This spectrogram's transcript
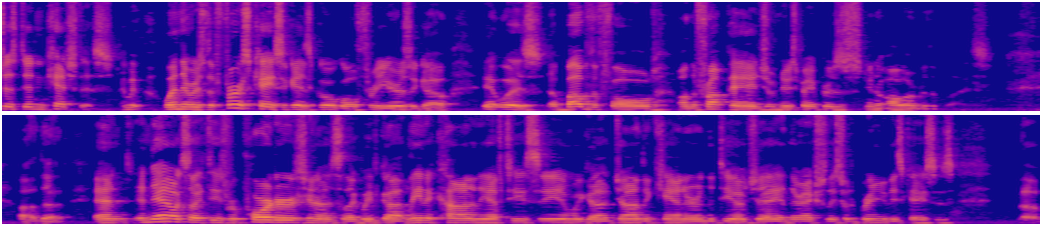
just didn't catch this. I mean, when there was the first case against Google three years ago, it was above the fold on the front page of newspapers, you know, all over the place. Uh, the and and now it's like these reporters, you know, it's like we've got Lina Khan in the FTC and we got Jonathan Kanter in the DOJ, and they're actually sort of bringing these cases uh,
